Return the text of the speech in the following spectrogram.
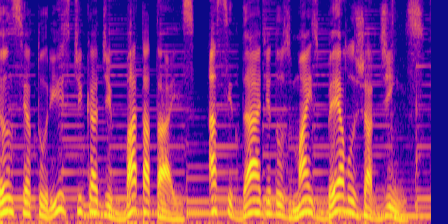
Estância Turística de Batatais, a cidade dos mais belos jardins.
